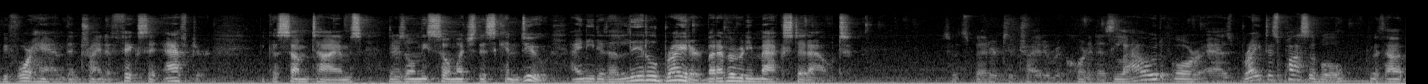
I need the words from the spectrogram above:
beforehand than trying to fix it after. Because sometimes there's only so much this can do. I need it a little brighter, but I've already maxed it out. So it's better to try to record it as loud or as bright as possible without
